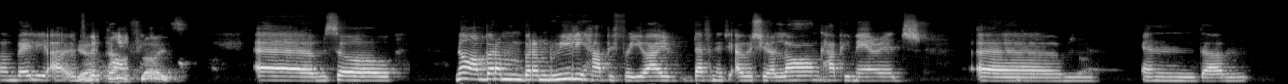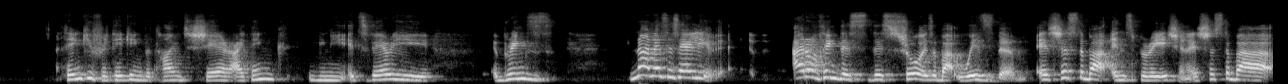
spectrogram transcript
I'm barely uh, it's Yeah, been time long. flies. um so no but i'm but i'm really happy for you i definitely i wish you a long happy marriage um and um thank you for taking the time to share. I think it's very it brings not necessarily i don't think this this show is about wisdom. It's just about inspiration. It's just about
